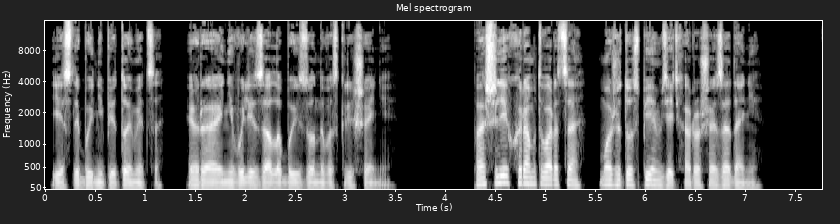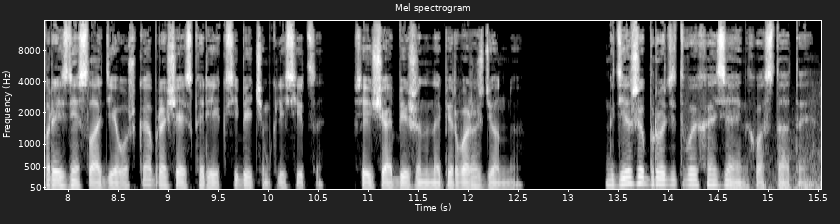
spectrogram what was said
Если бы не питомица, Рая не вылезала бы из зоны воскрешения. «Пошли в храм Творца, может, успеем взять хорошее задание», произнесла девушка, обращаясь скорее к себе, чем к лисице, все еще обиженной на перворожденную. «Где же бродит твой хозяин, хвостатая?»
